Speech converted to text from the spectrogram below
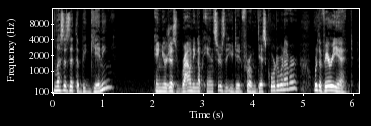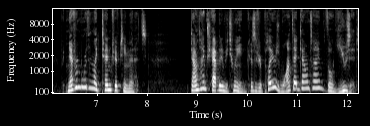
unless it's at the beginning and you're just rounding up answers that you did from Discord or whatever, or the very end but never more than like 10, 15 minutes. Downtime should happen in between because if your players want that downtime, they'll use it.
